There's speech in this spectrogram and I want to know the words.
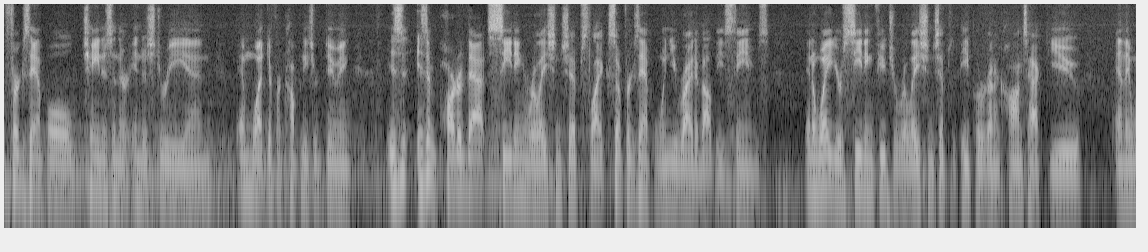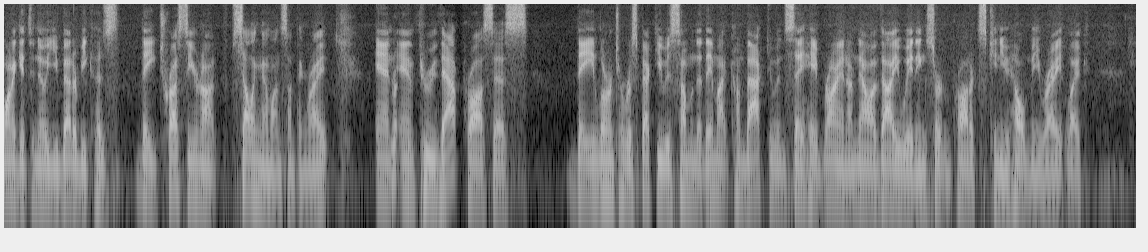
for example, changes in their industry and and what different companies are doing. Isn't isn't part of that seeding relationships? Like so, for example, when you write about these themes, in a way, you're seeding future relationships with people who are going to contact you, and they want to get to know you better because they trust that you're not selling them on something, right? And right. and through that process, they learn to respect you as someone that they might come back to and say, "Hey, Brian, I'm now evaluating certain products. Can you help me?" Right? Like,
